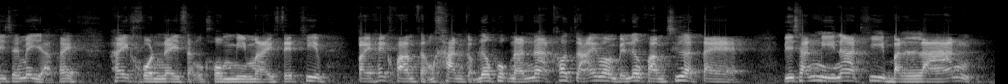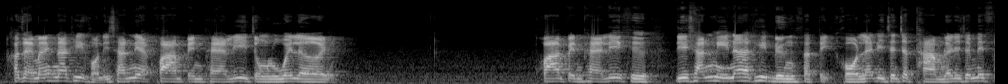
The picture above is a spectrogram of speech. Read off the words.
ดิฉันไม่อยากให้ให้คนในสังคมมี mindset ที่ไปให้ความสำคัญกับเรื่องพวกนั้นน่ะเข้าใจว่ามันเป็นเรื่องความเชื่อแต่ ดิฉันมีหน้าที่บรรลานซ์เข้าใจไหมหน้าที่ของดิฉันเนี่ยความเป็นแพรรี่จงรู้ไว้เลย ความเป็นแพรรี่คือดิฉันมีหน้าที่ดึงสติคนและดิฉันจะทำและดิฉันไม่ส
